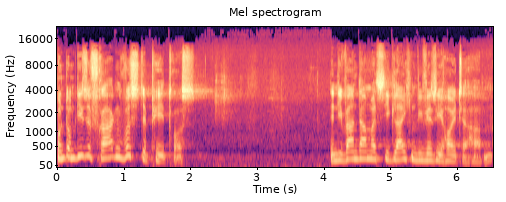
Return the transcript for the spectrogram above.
Und um diese Fragen wusste Petrus, denn die waren damals die gleichen, wie wir sie heute haben.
